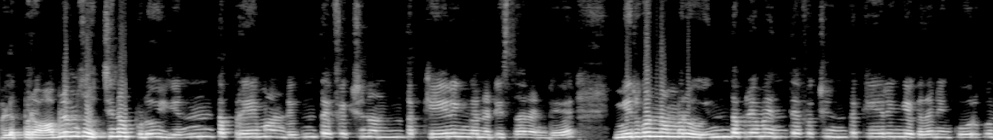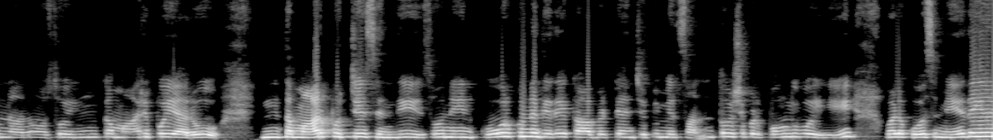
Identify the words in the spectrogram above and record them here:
వాళ్ళ ప్రాబ్లమ్స్ వచ్చినప్పుడు ఎంత ప్రేమ అండి ఎంత ఎఫెక్షన్ అంత కేరింగ్గా నటిస్తారంటే మీరు కూడా నమ్మరు. ఇంత ప్రేమ ఎంత ఎఫెక్షన్ ఇంత కేరింగే కదా నేను కోరుకున్నాను. సో ఇంకా మారిపోయారు. ఇంత మార్పు వచ్చేసింది. సో నేను కోరుకున్నది ఇదే కాబట్టి అని చెప్పి మీరు సంతోషపడి పొంగిపోయి వాళ్ళ కోసం ఏదైనా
